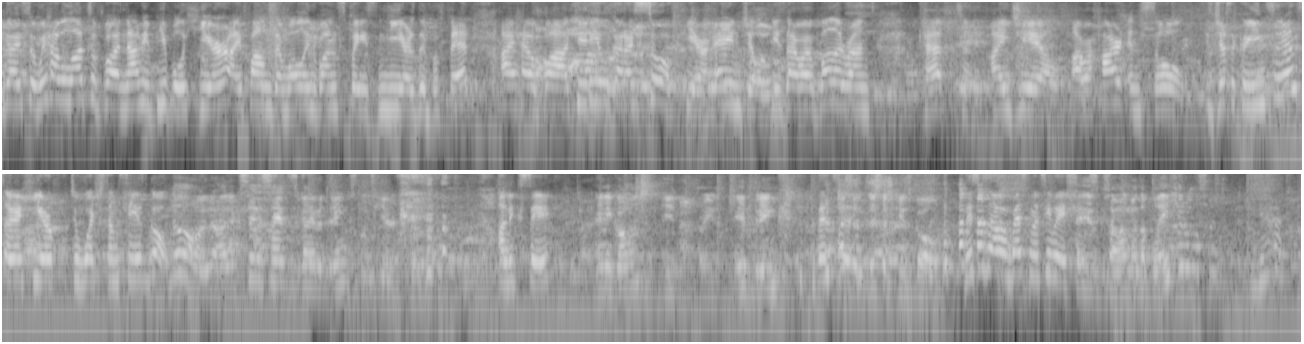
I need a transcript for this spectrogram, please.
All right, guys, so we have lots of uh, Navi people here. I found them all in one space near the buffet. I have uh, Kirill Karasov here, Angel. He's our Valorant captain, IGL, our heart and soul. It's just a coincidence, or you're here to watch some CSGO? No, Alexei said it's gonna be drinks not here. So. Alexei, Any comments? Eat drink. Eat drink. that's it. this is his goal. this is our best motivation. Is someone gonna play here also? Yeah.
